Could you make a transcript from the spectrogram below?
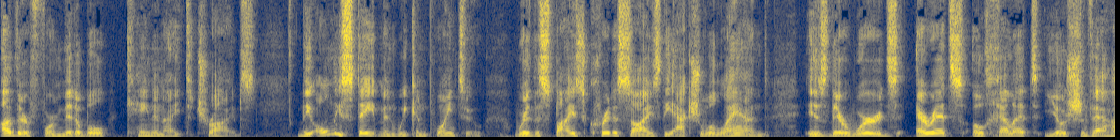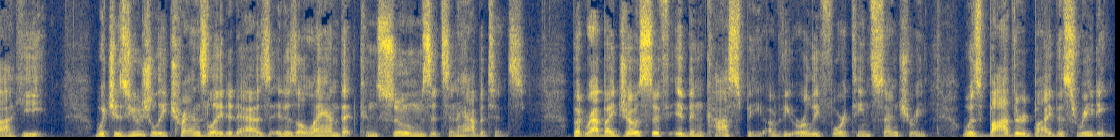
other formidable Canaanite tribes. The only statement we can point to where the spies criticize the actual land is their words, Eretz Ochelet Yoshveha Hi, which is usually translated as, It is a land that consumes its inhabitants. But Rabbi Joseph ibn Kaspi of the early 14th century was bothered by this reading.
